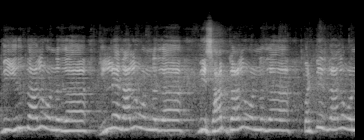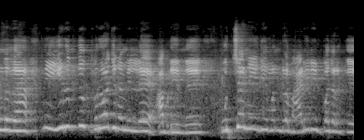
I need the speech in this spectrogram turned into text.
நீ இருந்தாலும் ஒன்றுதான் இல்லைனாலும் ஒன்றுதான் நீ சாப்பிட்டாலும் ஒன்றுதான் பட்டிருந்தாலும் ஒன்றுதான் நீ இருந்தும் பிரயோஜனம் இல்லை அப்படின்னு உச்ச நீதிமன்றம் அறிவிப்பதற்கு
